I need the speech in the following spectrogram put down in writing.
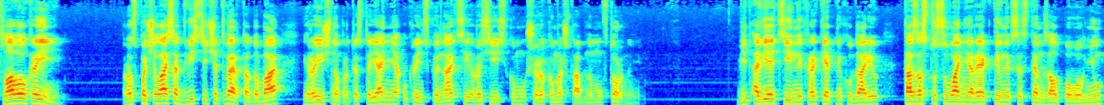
Слава Україні! Розпочалася 204-та доба героїчного протистояння української нації російському широкомасштабному вторгненню. Від авіаційних ракетних ударів та застосування реактивних систем залпового вогню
